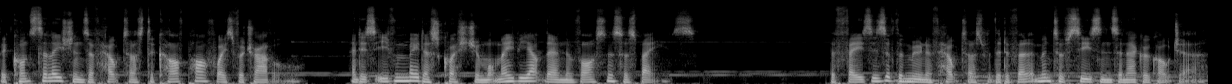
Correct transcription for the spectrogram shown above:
The constellations have helped us to carve pathways for travel, and it's even made us question what may be out there in the vastness of space. The phases of the moon have helped us with the development of seasons and agriculture,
